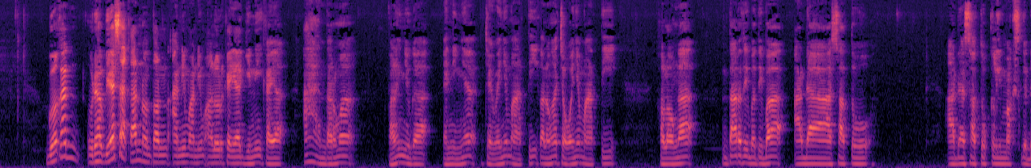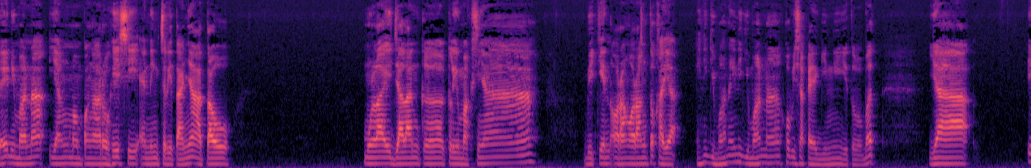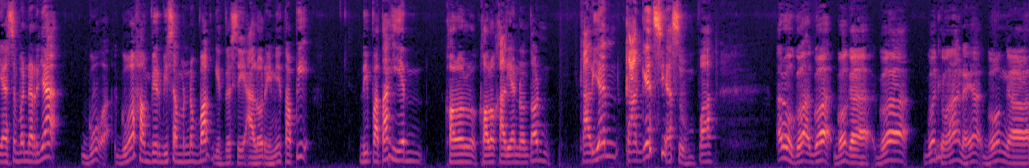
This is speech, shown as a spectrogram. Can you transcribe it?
Gue kan udah biasa kan nonton anim-anim alur kayak gini kayak ah ntar mah paling juga endingnya ceweknya mati kalau nggak cowoknya mati. Kalau nggak ntar tiba-tiba ada satu ada satu klimaks gede di mana yang mempengaruhi si ending ceritanya atau mulai jalan ke klimaksnya bikin orang-orang tuh kayak ini gimana ini gimana? Kok bisa kayak gini? Gitu. But ya ya sebenarnya gua gua hampir bisa menebak gitu sih alur ini tapi dipatahin. Kalau kalau kalian nonton kalian kaget sih ya sumpah. Aduh gua gua gua gak gua gua gimana ya? Gua nggak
